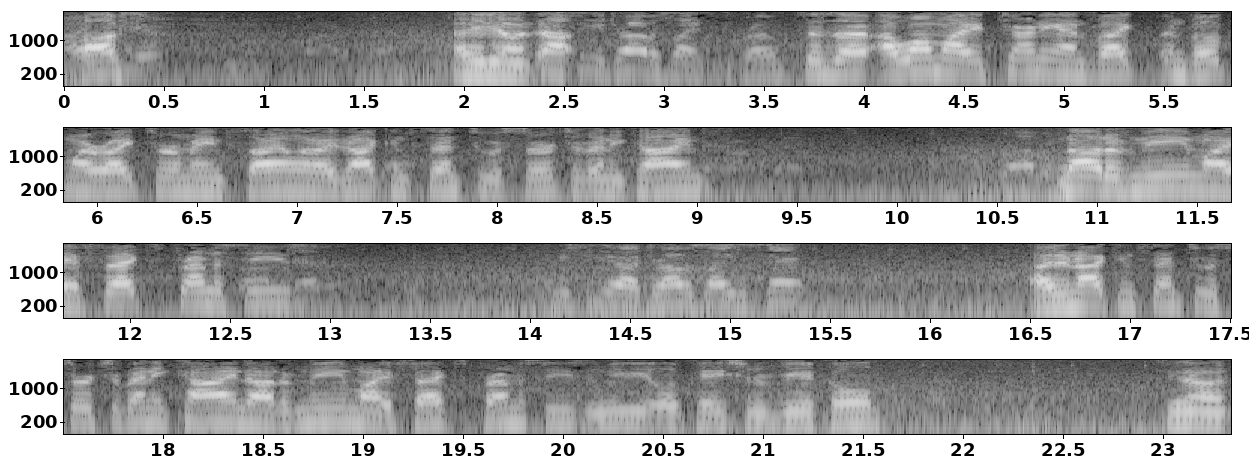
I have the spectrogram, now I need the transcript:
Officer. How you doing? Uh, see your driver's license, bro. says uh, I want my attorney to invi- invoke my right to remain silent. I do not consent to a search of any kind. Not of me, my effects, premises. Let me see your uh, driver's license, sir. I do not consent to a search of any kind. Not of me, my effects, premises, immediate location, or vehicle. You know.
